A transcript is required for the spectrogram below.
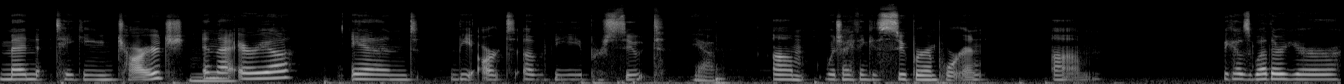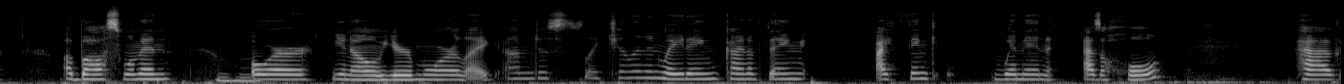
men taking charge in that area and the art of the pursuit Yeah. um, which I think is super important. Um, because whether you're a boss woman or, you know, you're more like, I'm just like chilling and waiting kind of thing, I think women as a whole have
